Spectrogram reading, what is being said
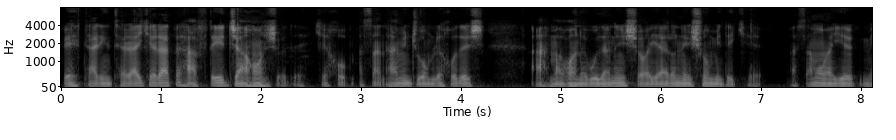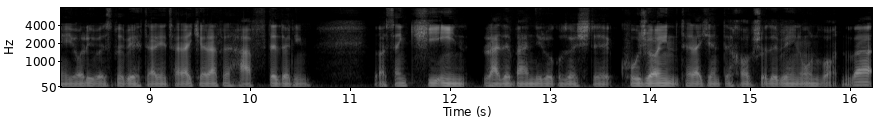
بهترین ترک رپ هفته جهان شده که خب مثلا همین جمله خودش احمقانه بودن این شایعه رو نشون میده که مثلا ما یه معیاری به اسم بهترین ترک رپ هفته داریم. و اصلا کی این رده بندی رو گذاشته؟ کجا این ترک انتخاب شده به این عنوان؟ و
